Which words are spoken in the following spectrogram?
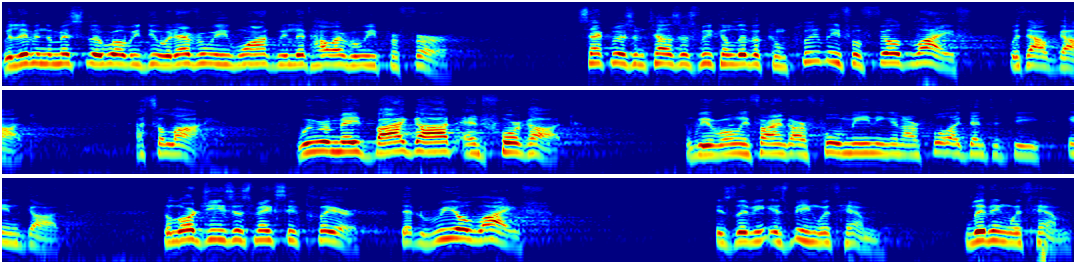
We live in the midst of the world. We do whatever we want. We live however we prefer. Secularism tells us we can live a completely fulfilled life without God. That's a lie. We were made by God and for God. And we will only find our full meaning and our full identity in God. The Lord Jesus makes it clear that real life is, living, is being with Him, living with Him.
